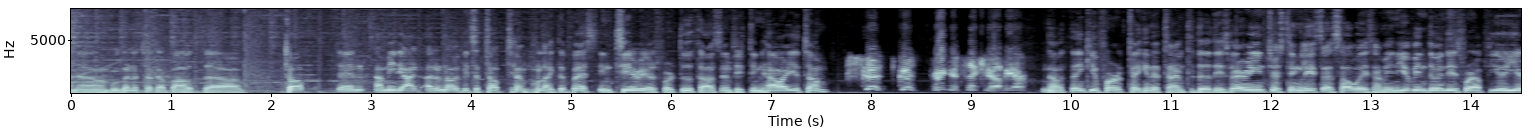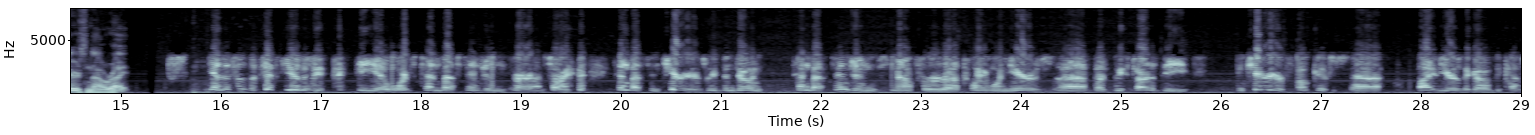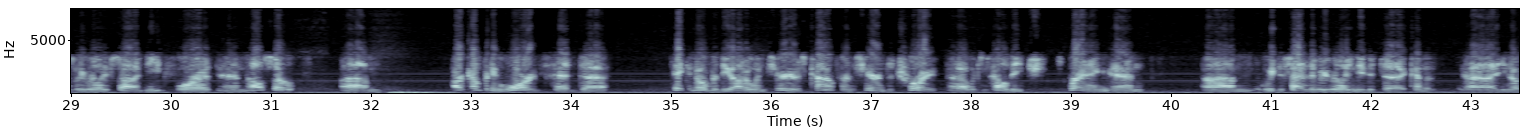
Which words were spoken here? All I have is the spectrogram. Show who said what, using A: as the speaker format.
A: and uh, we're going to talk about the top 10. I mean, I, I don't know if it's a top 10, but like the best interiors for 2015. How are you, Tom?
B: Good, good, very good. Thank you, Javier.
A: No, thank you for taking the time to do this. Very interesting list as always. I mean, you've been doing this for a few years now, right?
B: Yeah, this is the fifth year that we picked the Ward's 10 best engines, or I'm sorry, 10 best interiors. We've been doing 10 best engines now for uh, 21 years, uh, but we started the interior focus uh, five years ago because we really saw a need for it, and also um, our company Wards had uh, taken over the Auto Interiors Conference here in Detroit, uh, which is held each spring, and um, we decided that we really needed to kind of, uh, you know,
